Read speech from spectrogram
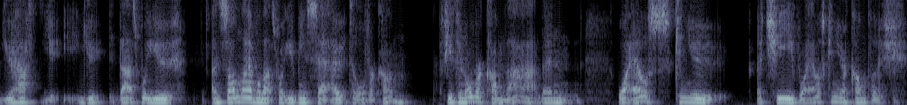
you have you you that's what you on some level that's what you've been set out to overcome. If you can overcome that then what else can you achieve? What else can you accomplish?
